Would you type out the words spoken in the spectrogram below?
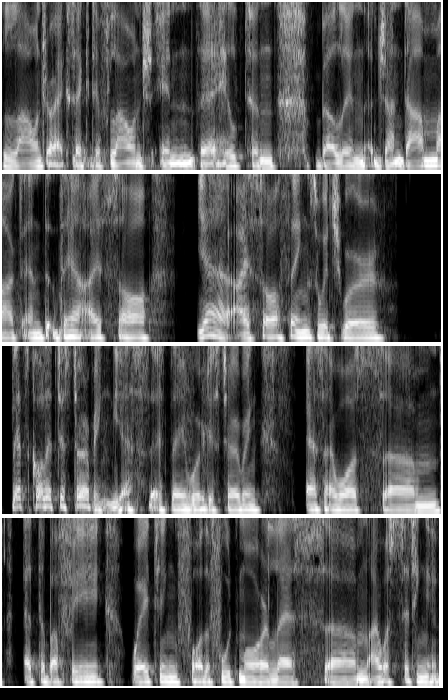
lounge or executive lounge in the Hilton Berlin Gendarmenmarkt. And there I saw, yeah, I saw things which were, let's call it disturbing. Yes, they were disturbing. As I was um, at the buffet waiting for the food, more or less, um, I was sitting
